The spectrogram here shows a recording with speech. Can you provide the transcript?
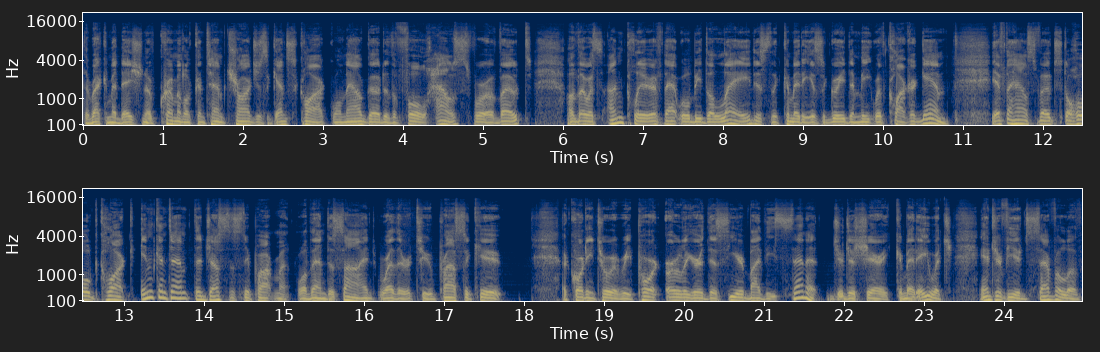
The recommendation of criminal contempt charges against Clark will now go to the full House for a vote, although it's unclear if that will be delayed as the committee has agreed to meet with Clark again. If the House votes to hold Clark in contempt, the Justice Department will then decide whether to prosecute. According to a report earlier this year by the Senate Judiciary Committee, which interviewed several of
